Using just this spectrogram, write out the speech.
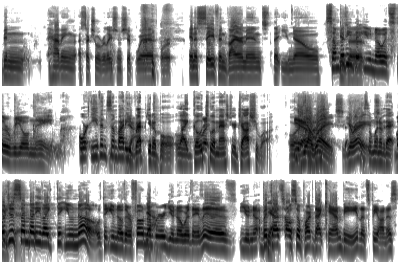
been having a sexual relationship with, or in a safe environment that you know Somebody a- that you know it's their real name. or even somebody Yeah. reputable, like go Right. to a Master Joshua, or Yeah. yeah, right you're or right someone of that, Or nature. just somebody like that you know, that you know their phone Yeah. number, you know where they live, you know but Yeah. that's also part that can be, let's be honest,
